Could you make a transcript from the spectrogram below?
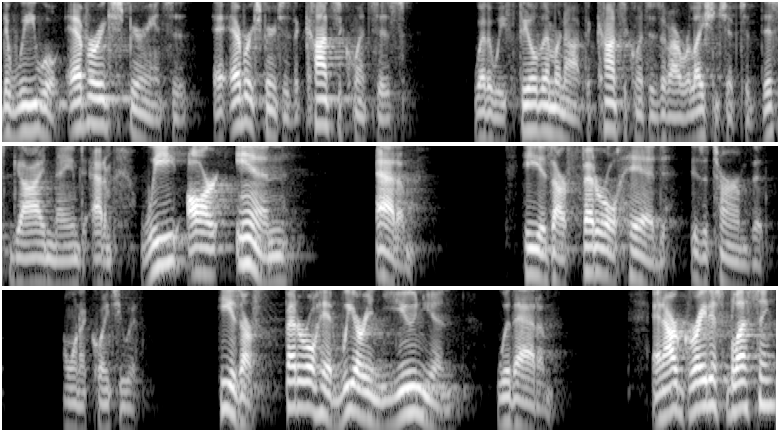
that we will ever experience, ever experience is the consequences whether we feel them or not, the consequences of our relationship to this guy named Adam. We are in Adam. He is our federal head, is a term that I want to acquaint you with. He is our federal head. We are in union with Adam. And our greatest blessing,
